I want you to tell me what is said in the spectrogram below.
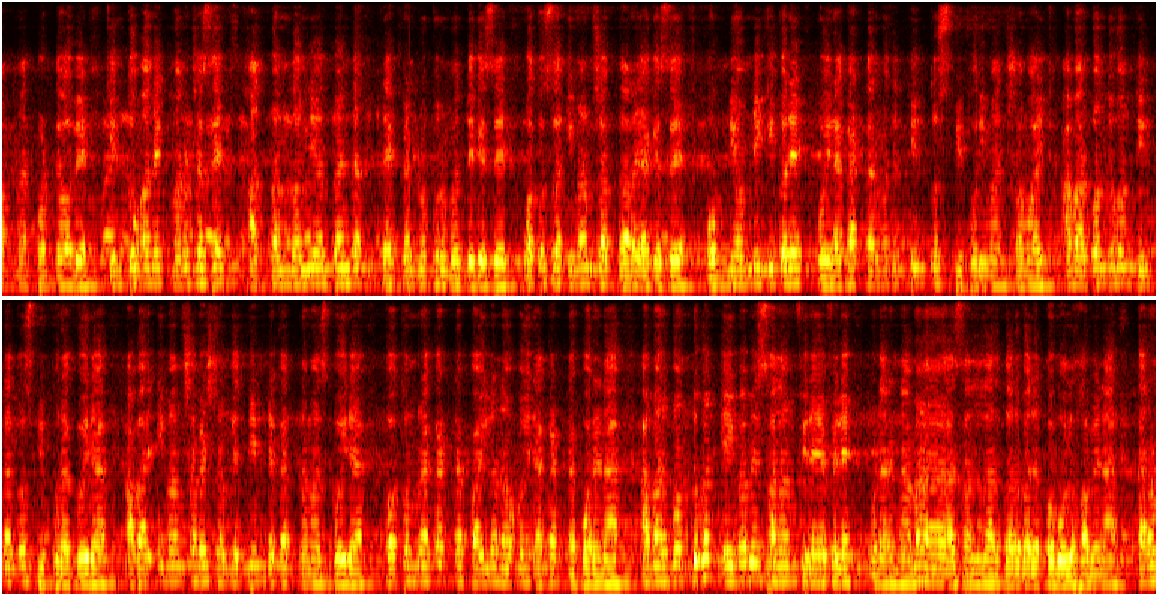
আপনার পড়তে হবে। কিন্তু অনেক মানুষ আছে, হাত বান্ধ, নিয়ত বান্ধা, দেখবেন রুকুর মধ্যে গেছে। অথচ ইমাম সাহেব দাঁড়াইয়া গেছে। অমনি অমনি কি করে? ওই রাকাতটার মধ্যে তিন তসবি পরিমাণ সময়। আমার বন্ধুগণ তিনটা তসবি পুরা কইরা, আবার ইমাম সাহেবের সঙ্গে তিন রাকাত নামাজ পড়া প্রথম রাকাতটা পাইলো না, ওই রাকাতটা পড়ে না। আমার বন্ধুগণ এইভাবে সালাম ফিরিয়ে ফেলে, ওনার নামাজ আল্লাহর দরবারে কবুল হবে না, কারণ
